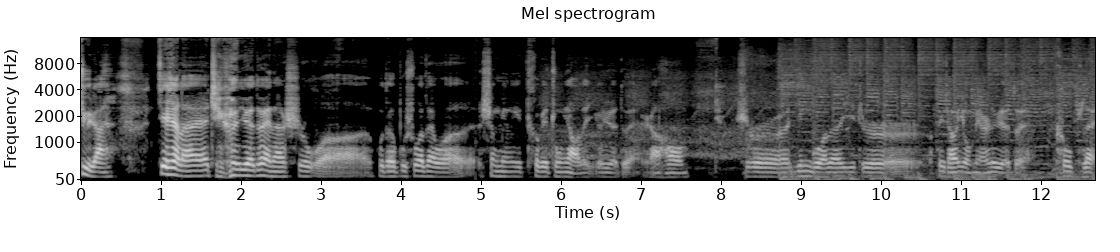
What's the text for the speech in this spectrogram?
巨然？接下来这个乐队呢，是我不得不说，在我生命里特别重要的一个乐队。然后是英国的一支非常有名的乐队 Coldplay。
